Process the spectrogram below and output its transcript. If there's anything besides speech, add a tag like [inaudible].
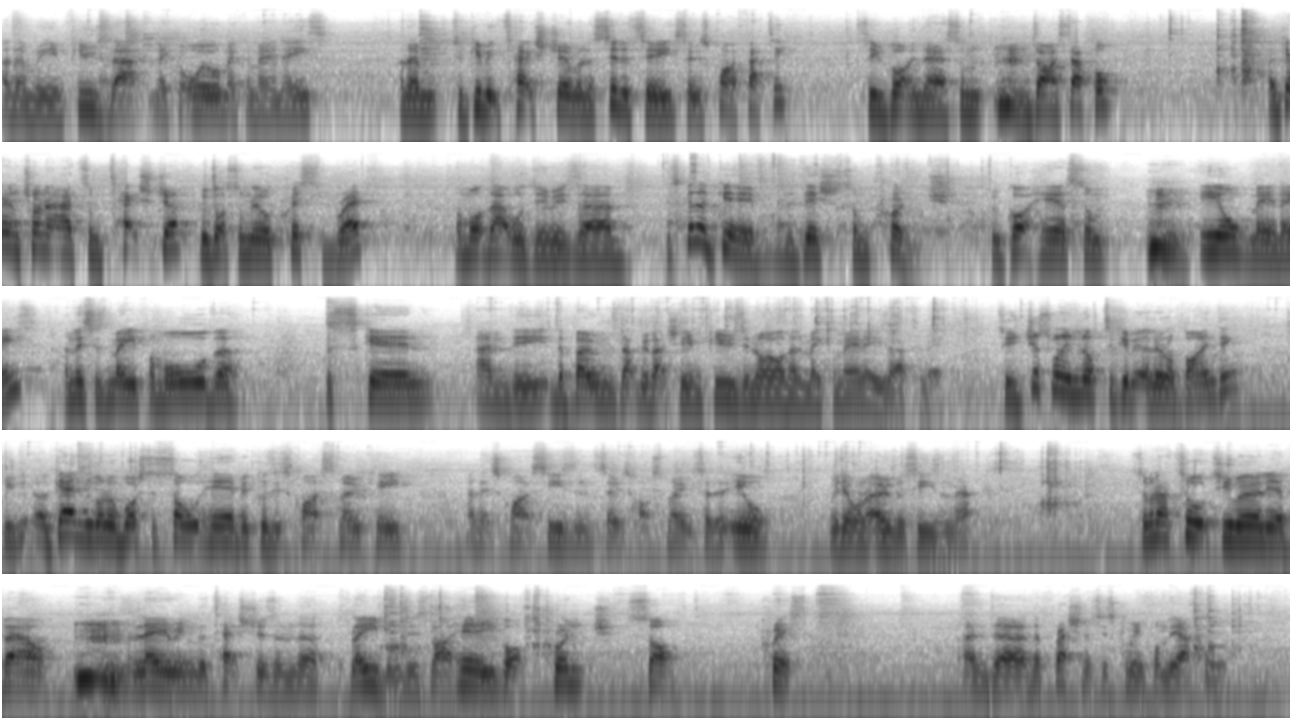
and then we infuse that, make an oil, make a mayonnaise, and then to give it texture and acidity, so it's quite fatty. So you've got in there some [clears throat] diced apple. Again, I'm trying to add some texture. We've got some little crisp bread, and what that will do is um, it's going to give the dish some crunch. We've got here some [clears throat] eel mayonnaise, and this is made from all the the skin and the, the bones that we've actually infused in oil and then make a mayonnaise out of it. So you just want enough to give it a little binding. You, again, we've got to watch the salt here because it's quite smoky and it's quite seasoned, so it's hot smoked. So the eel, we don't want to over season that. So when I talked to you earlier about [clears throat] layering the textures and the flavors, it's like here you've got crunch, soft, crisp, and uh, the freshness is coming from the apple.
